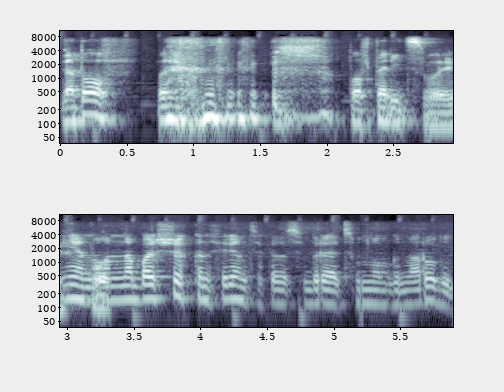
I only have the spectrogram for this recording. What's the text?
готов повторить свой. Не, ну на больших конференциях, когда собирается много народу,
